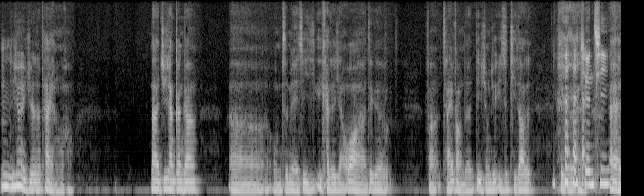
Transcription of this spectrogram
弟兄也觉得他也很好，那就像刚刚呃，我们姊妹也是一一开始讲，哇，这个访采访的弟兄就一直提到这个 前妻，哎，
